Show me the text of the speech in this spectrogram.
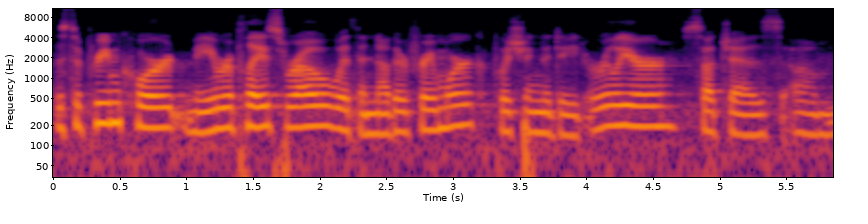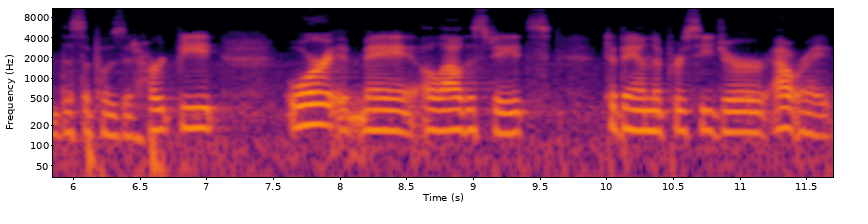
The Supreme Court may replace Roe with another framework, pushing the date earlier, such as um, the supposed heartbeat, or it may allow the states to ban the procedure outright.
